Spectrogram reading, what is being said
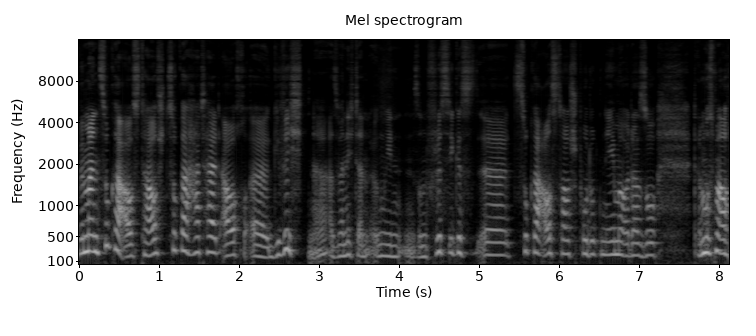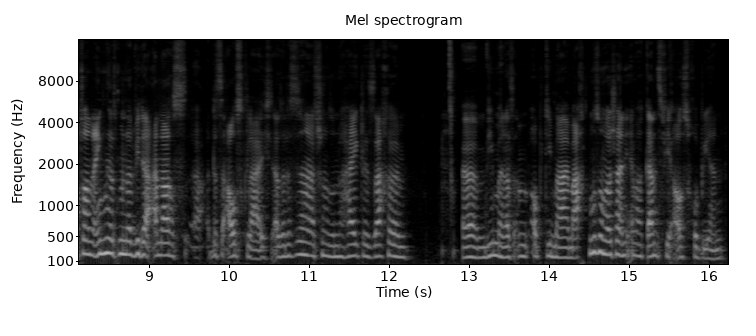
wenn man Zucker austauscht, Zucker hat halt auch äh, Gewicht. Ne? Also wenn ich dann irgendwie so ein flüssiges äh, Zuckeraustauschprodukt nehme oder so, dann muss man auch daran denken, dass man da wieder anders äh, das ausgleicht. Also das ist dann halt schon so eine heikle Sache. Ähm, wie man das optimal macht, muss man wahrscheinlich einfach ganz viel ausprobieren.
